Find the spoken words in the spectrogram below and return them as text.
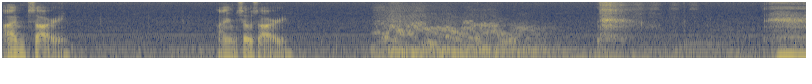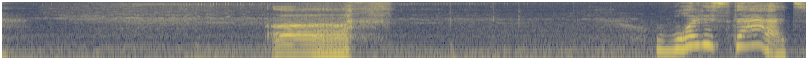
I'm sorry. I'm so sorry. uh, what is that?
